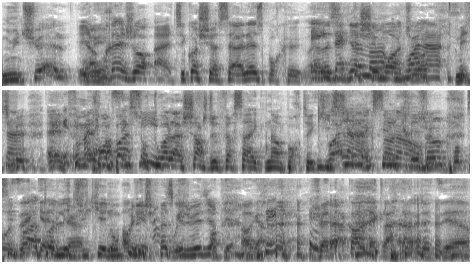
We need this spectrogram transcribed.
mutuel et Oui. après genre ah, tu sais quoi je suis assez à l'aise pour que ah, vas-y viens Exactement, chez moi tu voilà, vois mais tu fais Et eh, pas prends pas qui. sur toi la charge de faire ça avec n'importe qui si Voilà, le mec c'est un crétin Je c'est pas à toi de l'éduquer non plus tu vois ce que je veux dire ok, regarde. Je vais être d'accord avec la dame de dire,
